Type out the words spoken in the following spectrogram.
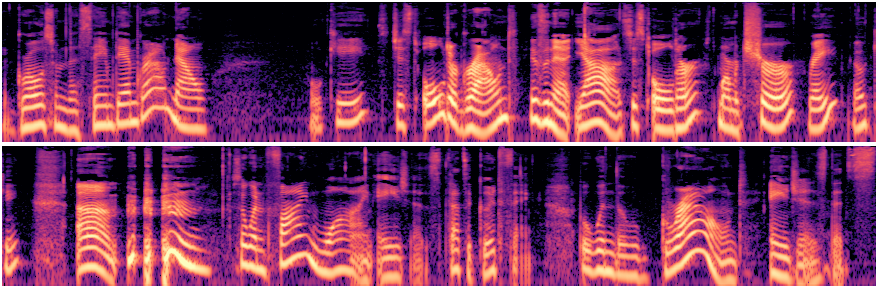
that grows from the same damn ground now. Okay, it's just older ground, isn't it? Yeah, it's just older, it's more mature, right? Okay. Um so when fine wine ages, that's a good thing. But when the ground ages that's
